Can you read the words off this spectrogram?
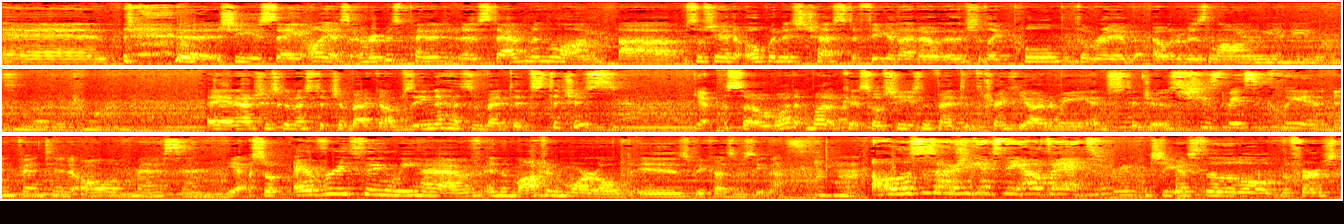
and she's saying, "Oh yes, a rib is penet- uh, stabbed him in the lung." Uh, so she had to open his chest to figure that out, and then she like pulled the rib out of his Give me lung, a needle and some leather twine. and now she's gonna stitch him back up. Xena has invented stitches. Yep. So what? What? Okay, so she's invented the tracheotomy and stitches. She's basically invented all of medicine. Yeah, so everything we have in the modern world is because of Xena. Oh, this is how she gets the outfit. She gets the little, the first,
